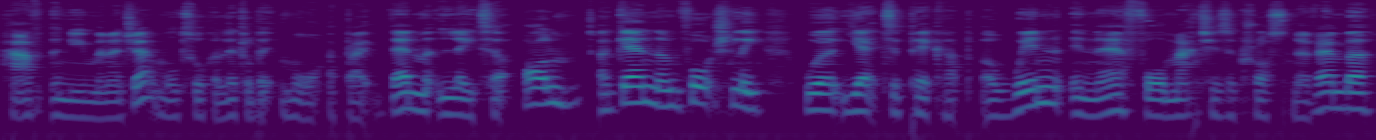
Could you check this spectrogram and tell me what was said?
have a new manager, and we'll talk a little bit more about them later on. Again, unfortunately, we're yet to pick up a win in their four matches across November.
